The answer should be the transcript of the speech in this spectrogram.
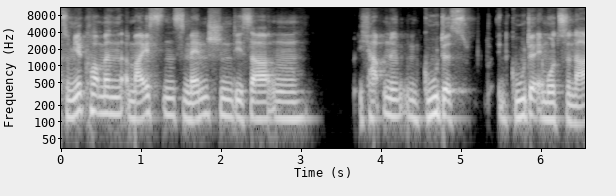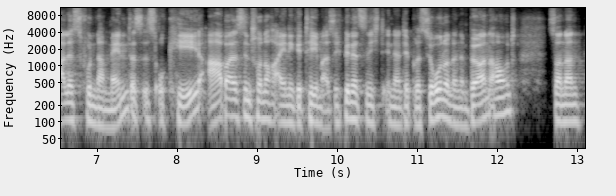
Zu mir kommen meistens Menschen, die sagen, ich habe ein, ein gutes ein gutes emotionales Fundament, das ist okay, aber es sind schon noch einige Themen. Also ich bin jetzt nicht in der Depression oder einem Burnout, sondern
